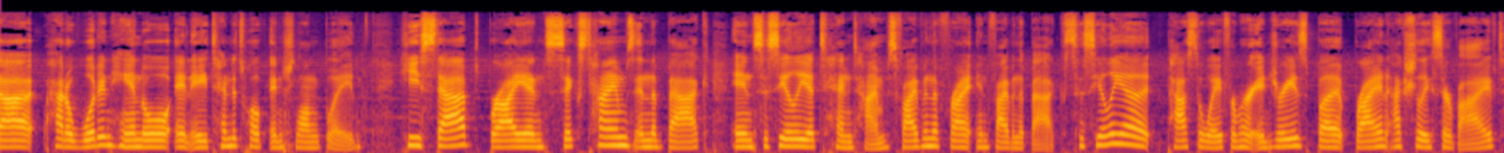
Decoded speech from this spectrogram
that had a wooden handle and a 10 to 12 inch long blade. He stabbed Bryan six times in the back and Cecilia 10 times, five in the front and five in the back. Cecilia passed away from her injuries, but Bryan actually survived,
